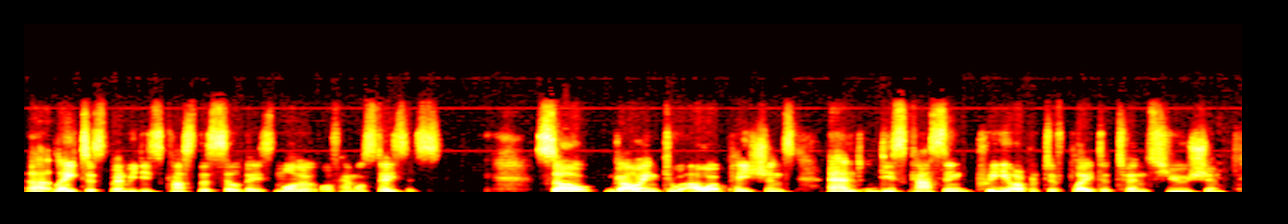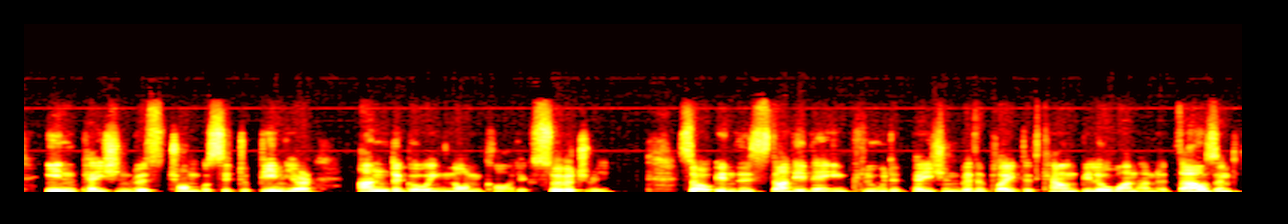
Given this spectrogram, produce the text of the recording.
uh, latest when we discuss the cell-based model of hemostasis. So going to our patients and discussing preoperative platelet transfusion in patients with thrombocytopenia undergoing non-cardiac surgery. So in this study, they included patients with a platelet count below 100,000,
